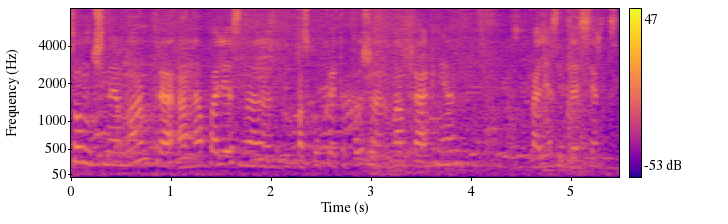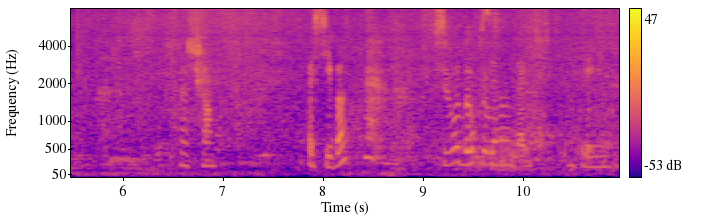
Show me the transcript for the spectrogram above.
солнечная мантра, она полезна, поскольку это тоже мантра огня, полезна для сердца. Хорошо. Спасибо. Всего доброго. Всем удачи на тренинге.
